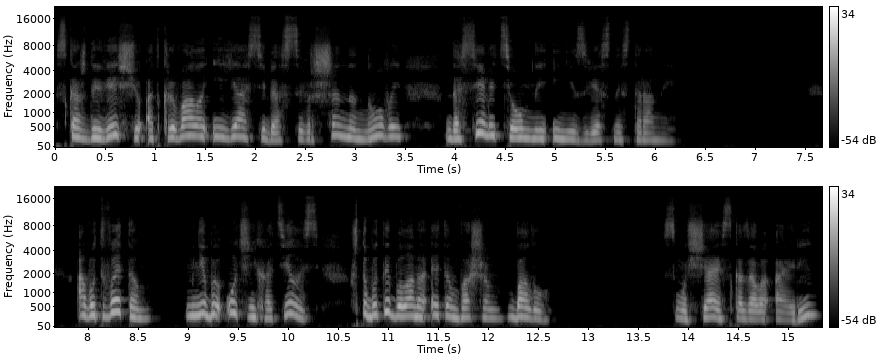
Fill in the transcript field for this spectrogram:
С каждой вещью открывала и я себя с совершенно новой, доселе темной и неизвестной стороны. А вот в этом мне бы очень хотелось, чтобы ты была на этом вашем балу. Смущаясь, сказала Айрин,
